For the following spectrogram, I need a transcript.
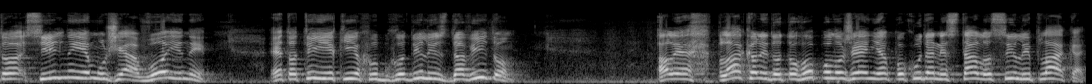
Це сильні мужя, воїни, це ті, які обходили з Давидом. Але плакали до того положення, покуда не стало сили плакати.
